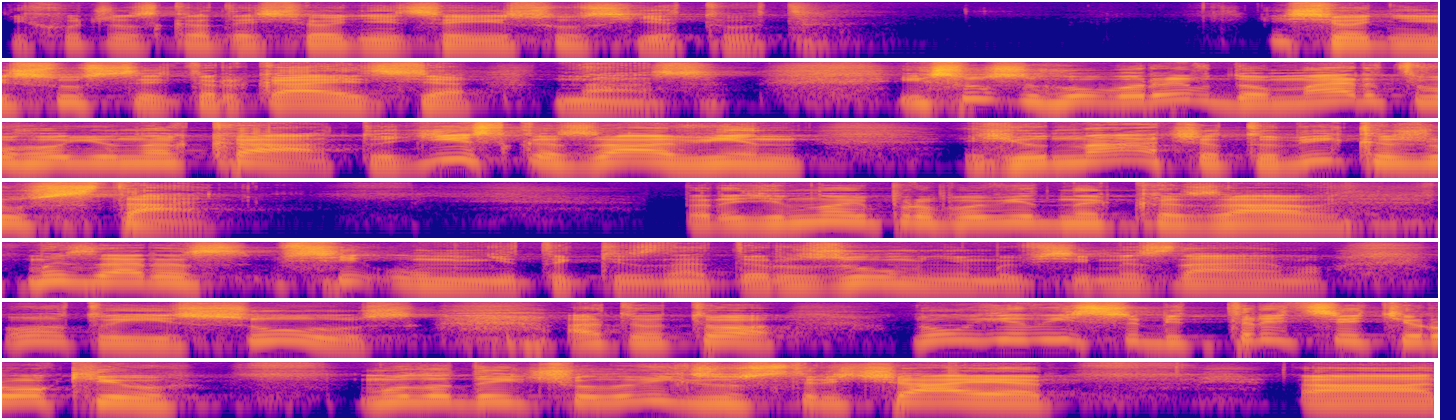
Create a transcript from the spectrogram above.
І хочу сказати, сьогодні цей Ісус є тут. І сьогодні Ісус цей торкається нас. Ісус говорив до мертвого юнака. Тоді сказав Він: юначе, тобі кажу, встань. Переді мною проповідник казав: ми зараз всі умні такі, знаєте, розумні, ми всі ми знаємо. О, Ісус, а то то. Ну, уявіть собі, 30 років молодий чоловік зустрічає а,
